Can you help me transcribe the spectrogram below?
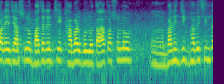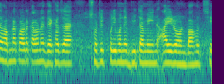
পারে যে আসলে বাজারের যে খাবারগুলো, তারা তো আসলে বাণিজ্যিকভাবে চিন্তা ভাবনা করার কারণে দেখা যায় সঠিক পরিমাণে ভিটামিন, আয়রন বা হচ্ছে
